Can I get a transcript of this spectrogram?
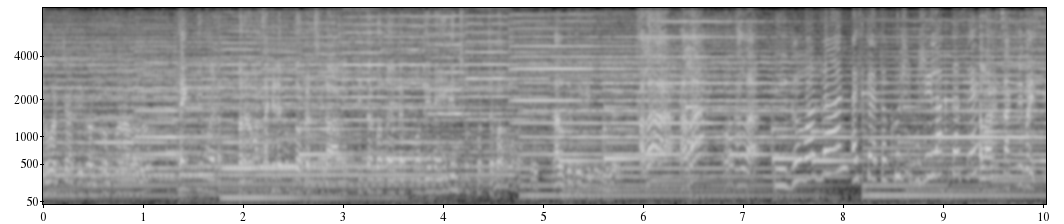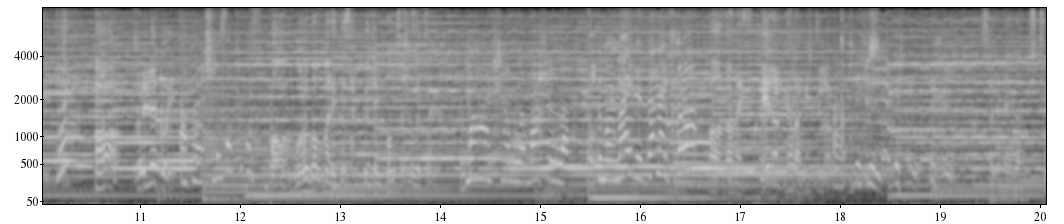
তোমার চাকরি কনফার্ম করা হলো। থ্যাংক ইউ ম্যাডাম আমার চাকরিটা খুব দরকার কালকে থেকে বলবে খালা খালা ও খালা কি গো বাজান আজকে এত খুশি খুশি লাগতেছে। খালা আমি চাকরি পাইছি। হ্যাঁ। সরি না কই আপনার আসলে চাকরি পাইছেন? বড় বড় কোম্পানিতে চাকরি দিন পঞ্চাশ হাজার টাকা। মাশাআল্লাহ মাশাআল্লাহ। তোমার মাইরে জানাইছো হ্যাঁ জানাইছি। এই লোক খেলা মিষ্টি লোক আচ্ছা, সরি না মিষ্টি।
